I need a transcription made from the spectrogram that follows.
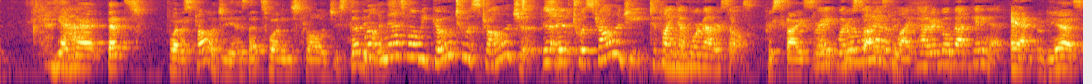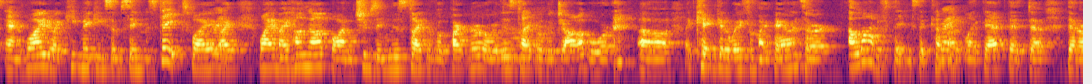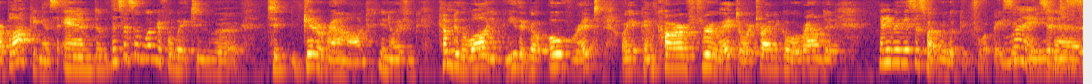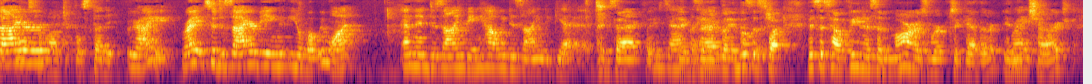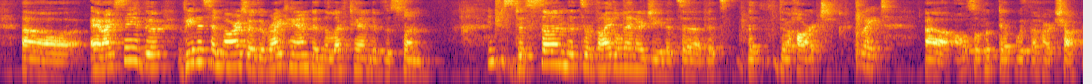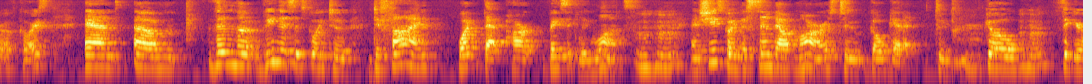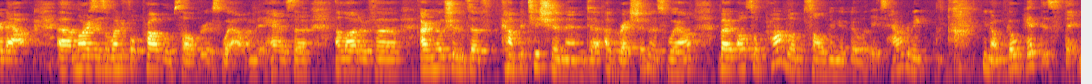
Yeah. And that that's what astrology is. That's what an astrology study Well, is. and that's why we go to astrology, uh, to astrology to find out more about ourselves, precisely. right? What do I want out of life? How do I go about getting it? And yes, and why do I keep making some same mistakes? Why am Right. I why am I hung up on choosing this type of a partner or this type of a job or uh, I can't get away from my parents or a lot of things that come Right. up like that that uh, that are blocking us. And uh, this is a wonderful way to uh, to get around. You know, if you come to the wall, you can either go over it or you can carve through it or try to go around it. Anyway, this is what we're looking for, basically, Right, so desire- astrological study. Right, right. So desire being, you know, what we want, and then design being how we design to get it. Exactly. Exactly. Exactly. And this is what this is how Venus and Mars work together in Right. the chart. Uh, and I say the Venus and Mars are the right hand and the left hand of the sun. Interesting. The sun that's a vital energy. That's a that's the the heart. right. Uh, also hooked up with the heart chakra, of course. And um, then the Venus is going to define what that heart basically wants, mm-hmm. and she's going to send out Mars to go get it, to go figure it out. Uh, Mars is a wonderful problem solver as well, and it has uh, a lot of uh, our notions of competition and uh, aggression as well, but also problem solving abilities. How do we, you know, go get this thing?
